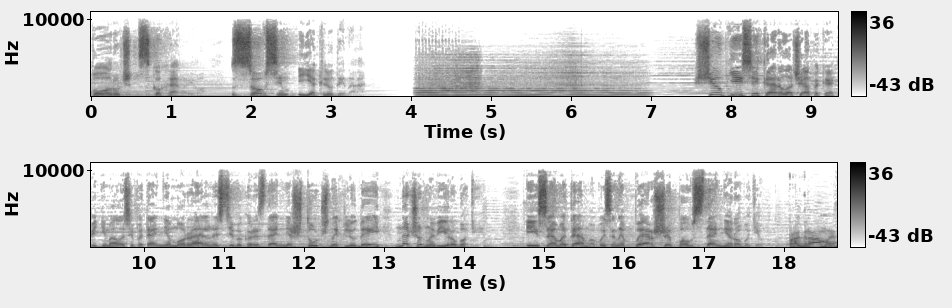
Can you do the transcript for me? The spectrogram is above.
поруч з коханою, зовсім як людина. Ще у п'єсі Карла Чапика піднімалося питання моральності використання штучних людей на чорновій роботі. І саме там описане перше повстання роботів. Программы,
